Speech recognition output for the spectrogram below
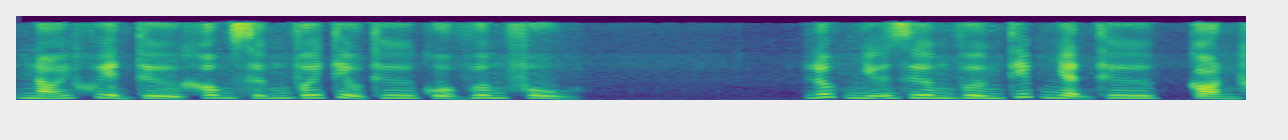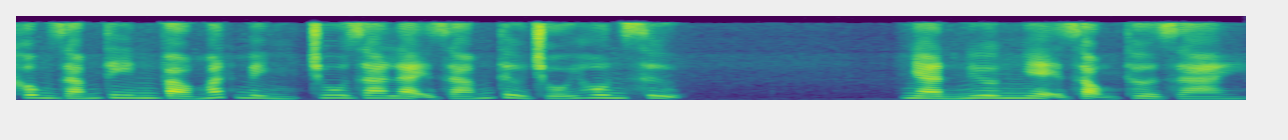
nói khuyển tử không xứng với tiểu thư của vương phủ. Lúc Nhữ Dương Vương tiếp nhận thư, còn không dám tin vào mắt mình, Chu gia lại dám từ chối hôn sự. Nhàn nương nhẹ giọng thở dài.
